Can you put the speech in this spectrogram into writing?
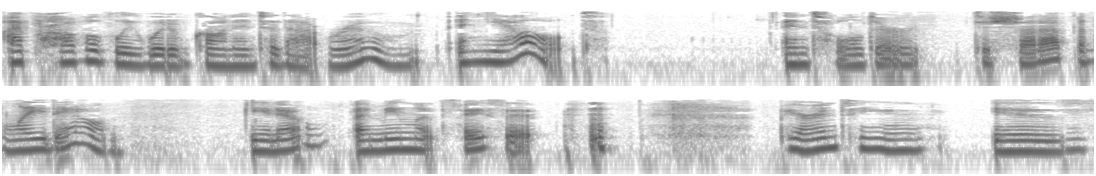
I probably would have gone into that room and yelled and told her to shut up and lay down. You know, I mean, let's face it. Parenting is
